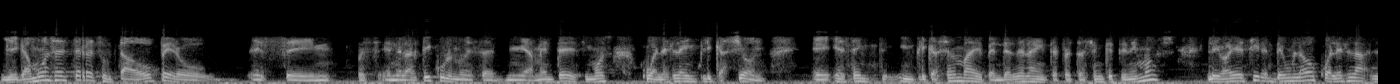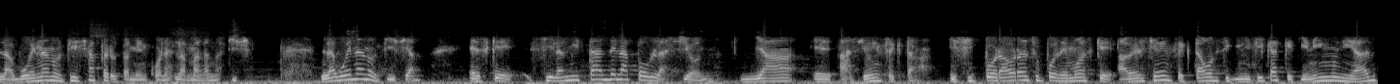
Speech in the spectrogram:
llegamos a este resultado, pero es, eh, pues, en el artículo necesariamente decimos cuál es la implicación. Eh, esta im- implicación va a depender de la interpretación que tenemos. Le va a decir, de un lado, cuál es la, la buena noticia, pero también cuál es la mala noticia. La buena noticia es que si la mitad de la población ya eh, ha sido infectada, y si por ahora suponemos que haber sido infectado significa que tiene inmunidad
